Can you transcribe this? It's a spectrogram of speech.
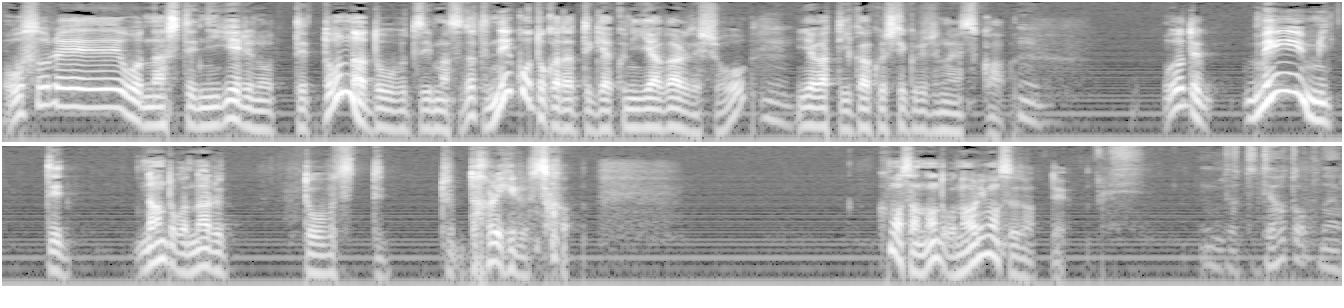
恐れをなして逃げるのってどんな動物います？だって猫とかだって逆に嫌がるでしょ、嫌がって威嚇してくるじゃないですか、ん。だって目見てなんとかなる動物ってど誰いるんですか？クマさんなんとかなります？だって。だって出会ったことないもんね。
